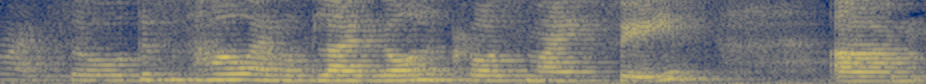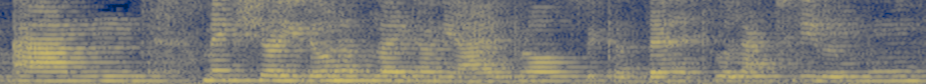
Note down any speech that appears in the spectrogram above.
right so this is how I've applied it all across my face. Um, and make sure you don't apply it on your eyebrows because then it will actually remove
